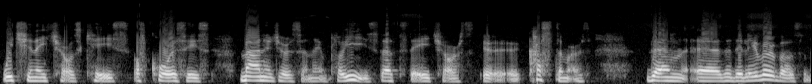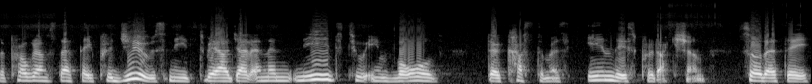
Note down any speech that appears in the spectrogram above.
which in HR's case, of course, is managers and employees, that's the HR's uh, customers, then uh, the deliverables or the programs that they produce need to be agile and then need to involve their customers in this production so that they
